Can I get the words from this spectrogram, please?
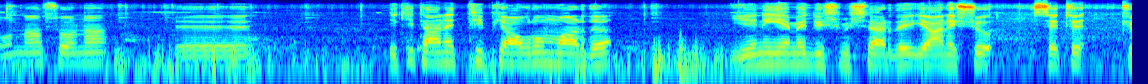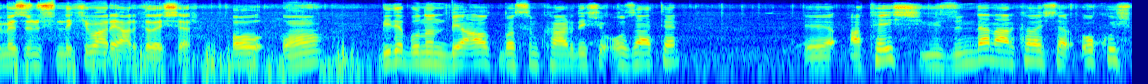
Ondan sonra eee, iki tane tip yavrum vardı. Yeni yeme düşmüşlerdi. Yani şu seti kümesin üstündeki var ya arkadaşlar. O o. Bir de bunun bir alt basım kardeşi o zaten e, ateş yüzünden arkadaşlar o kuş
